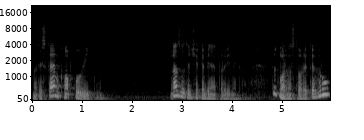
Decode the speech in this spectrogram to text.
Натискаємо кнопку Увійти. Нас зустрічає кабінет провідника. Тут можна створити гру,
